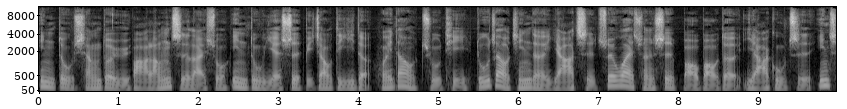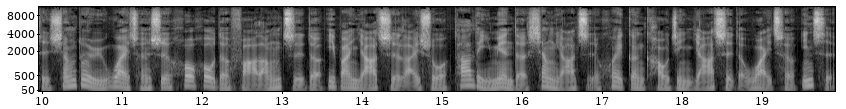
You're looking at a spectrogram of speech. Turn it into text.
硬度相对于珐琅质来说，硬度也是比较低的。回到主题，独角鲸的牙齿最外层是薄薄的牙骨质，因此相对于外层是。厚厚的珐琅质的一般牙齿来说，它里面的象牙质会更靠近牙齿的外侧，因此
